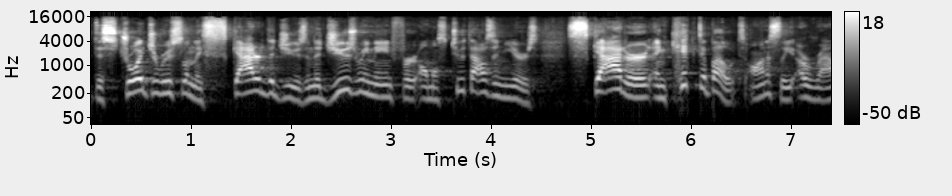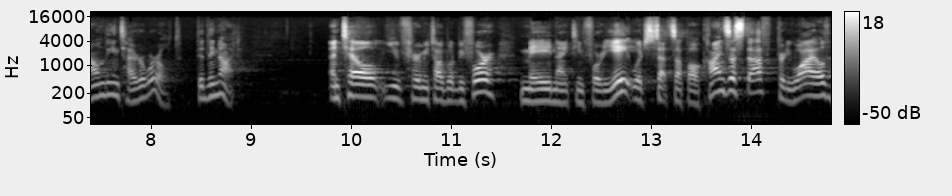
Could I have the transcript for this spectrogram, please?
destroyed Jerusalem. They scattered the Jews, and the Jews remained for almost 2,000 years, scattered and kicked about, honestly, around the entire world. Did they not? until you've heard me talk about before, May 1948, which sets up all kinds of stuff, pretty wild.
